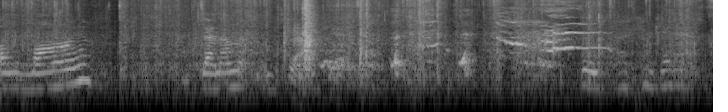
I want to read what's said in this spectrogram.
a long denim jacket. See if I can get it.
